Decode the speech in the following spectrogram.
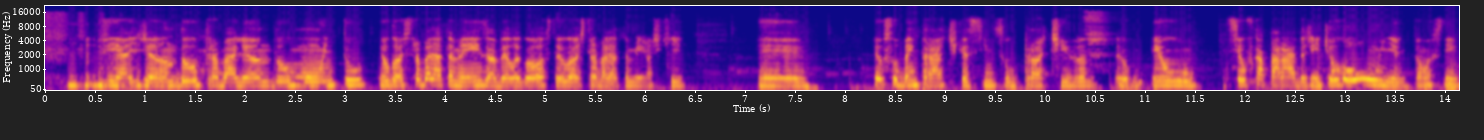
viajando, trabalhando muito. Eu gosto de trabalhar também, Isabela gosta, eu gosto de trabalhar também, acho que é, eu sou bem prática, assim, sou proativa. Eu, eu, se eu ficar parada, gente, eu roo unha. Então, assim,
